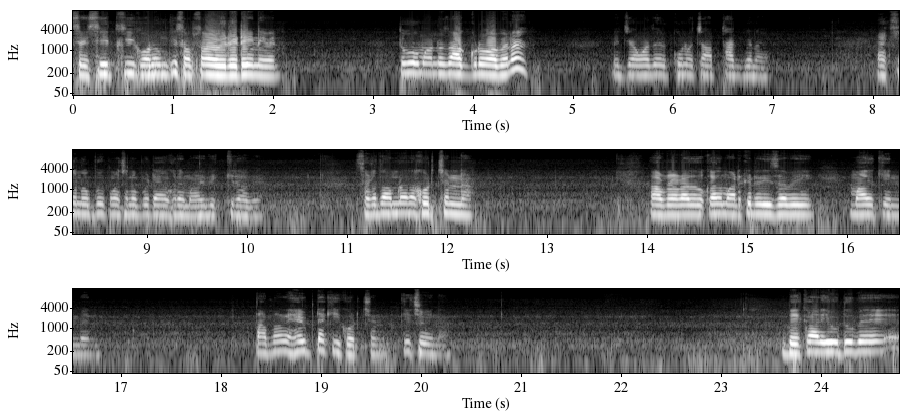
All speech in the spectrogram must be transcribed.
সে শীত কি, গরম কি, সবসময় ওই রেটেই নেবেন। তবুও মানুষ আগ্রহ হবে না? যে আমাদের কোনো চাপ থাকবে না। একশো নব্বই, পঁচানব্বই টাকা করে মাল বিক্রি হবে। সেটা তো আপনারা করছেন না। আপনারা লোকাল মার্কেটের হিসাবেই মাল কিনবেন। তা আপনারা হেল্পটা কী করছেন? কিছুই না। বেকার ইউটিউবে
